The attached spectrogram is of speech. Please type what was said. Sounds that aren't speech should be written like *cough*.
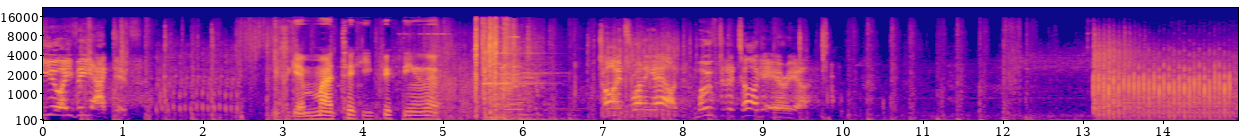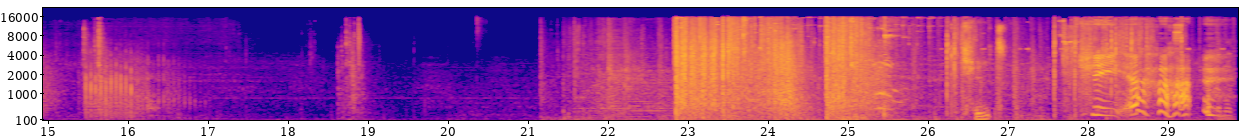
Enemy UAV active. Used to get mad techie 15 left. Time's running out. Move to the target area. Cheat. Cheat! *laughs*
